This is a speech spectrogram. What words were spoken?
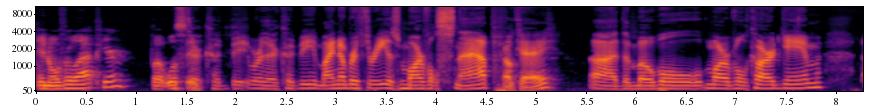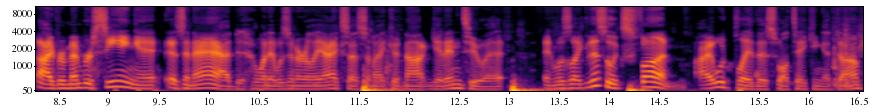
an overlap here, but we'll see. There could be, or there could be. My number three is Marvel Snap, Okay. uh, the mobile Marvel card game. I remember seeing it as an ad when it was in early access, and I could not get into it, and was like, "This looks fun. I would play this while taking a dump."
